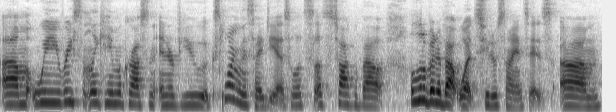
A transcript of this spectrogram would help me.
Um, we recently came across an interview exploring this idea, so let's let's talk about a little bit about what pseudoscience is. Um,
